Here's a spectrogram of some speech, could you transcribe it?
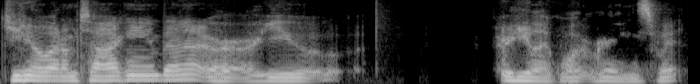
Do you know what I'm talking about, or are you are you like what rings? What?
